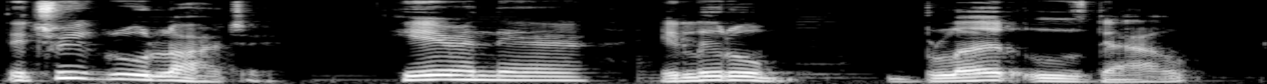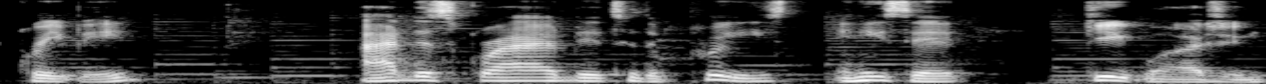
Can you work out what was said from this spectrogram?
The tree grew larger. Here and there, a little blood oozed out. Creepy. I described it to the priest, and he said, Keep watching.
